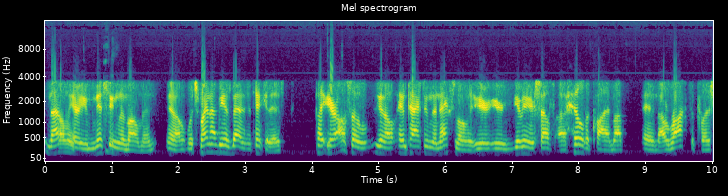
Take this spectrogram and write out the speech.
not only are you missing the moment, you know, which might not be as bad as you think it is, but you're also, you know, impacting the next moment. You're you're giving yourself a hill to climb up and a rock to push,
